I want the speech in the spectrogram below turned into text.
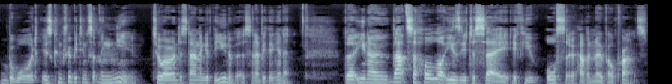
reward is contributing something new to our understanding of the universe and everything in it. But, you know, that's a whole lot easier to say if you also have a Nobel Prize.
